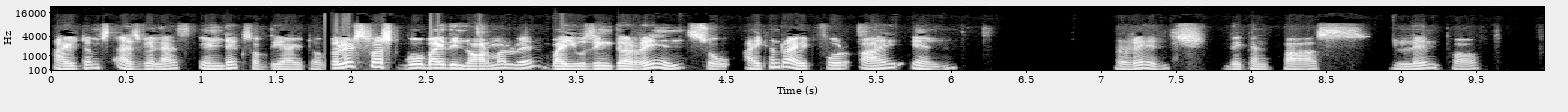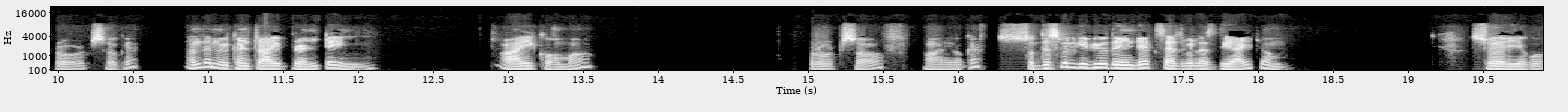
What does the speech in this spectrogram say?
items as well as index of the item. So let's first go by the normal way by using the range. So I can write for i in range, we can pass length of fruits, okay? And then we can try printing i comma fruits of i, okay? So this will give you the index as well as the item. So here you go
